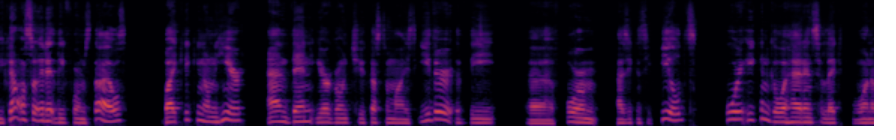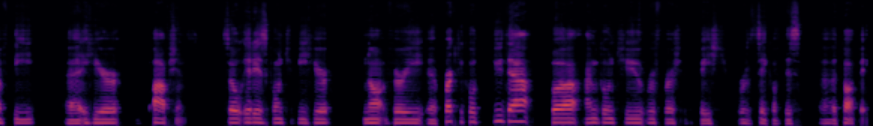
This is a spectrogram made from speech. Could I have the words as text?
You can also edit the form styles by clicking on here and then you're going to customize either the uh, form as you can see fields or you can go ahead and select one of the uh, here options. So it is going to be here not very uh, practical to do that, but I'm going to refresh the page for the sake of this uh, topic.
